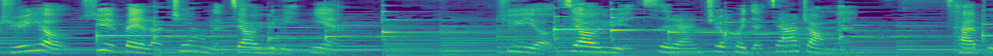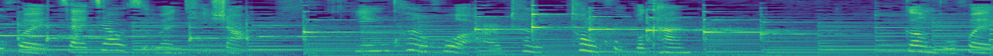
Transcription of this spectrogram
只有具备了这样的教育理念，具有教育自然智慧的家长们，才不会在教子问题上因困惑而痛痛苦不堪，更不会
